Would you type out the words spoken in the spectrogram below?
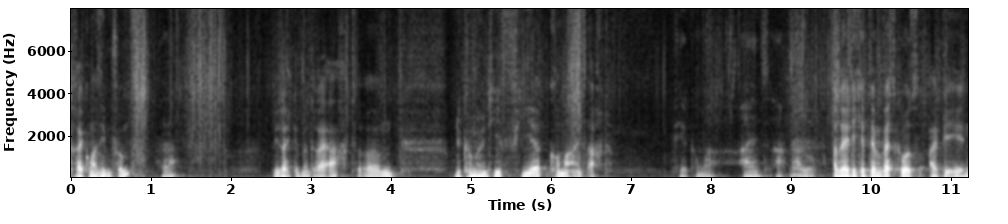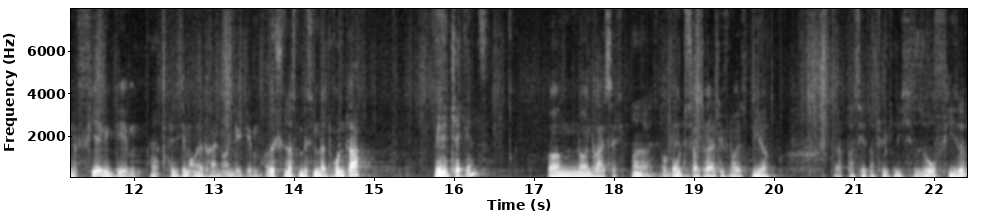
3,75. Ja. Wie gesagt, ich gebe eine 3,8. Ähm, die Community 4,18. 4,18. Also, Also hätte ich jetzt dem West Coast IPA eine 4 gegeben, Ja. hätte ich dem auch eine 3,9 gegeben. Also ich finde das ein bisschen darunter. wie viele Check-ins? Ähm, 39. 39, okay. Gut, ist halt relativ neues Bier. Da passiert natürlich nicht so viel.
